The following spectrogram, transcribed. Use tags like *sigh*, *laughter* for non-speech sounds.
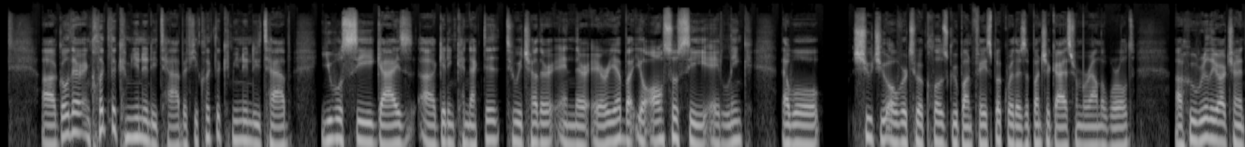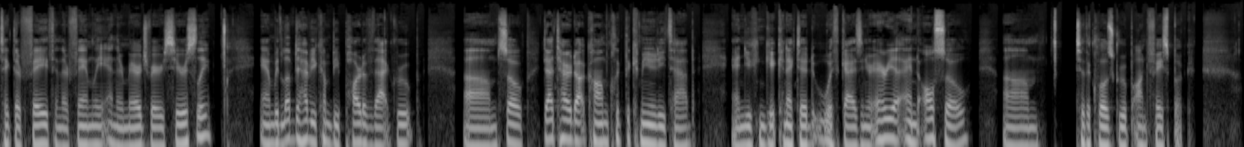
Uh, go there and click the community tab. If you click the community tab, you will see guys uh, getting connected to each other in their area, but you'll also see a link that will shoot you over to a closed group on Facebook where there's a bunch of guys from around the world uh, who really are trying to take their faith and their family and their marriage very seriously and we'd love to have you come be part of that group. Um, so, dadtired.com, click the community tab, and you can get connected with guys in your area and also um, to the closed group on Facebook.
